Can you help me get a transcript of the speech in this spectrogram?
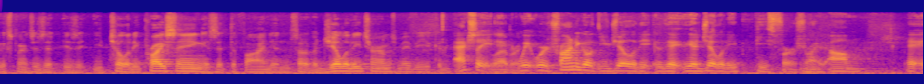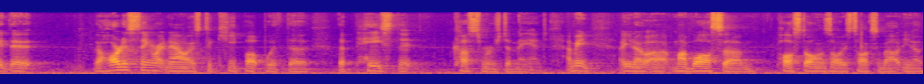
experience? Is it, is it utility pricing? Is it defined in sort of agility terms? Maybe you could Actually, elaborate. we, we're trying to go with the agility, the, the agility piece first, right? Um, it, it- the, the hardest thing right now is to keep up with the, the pace that customers demand. I mean, you know, uh, my boss, um, Paul Stallings, always talks about, you know,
